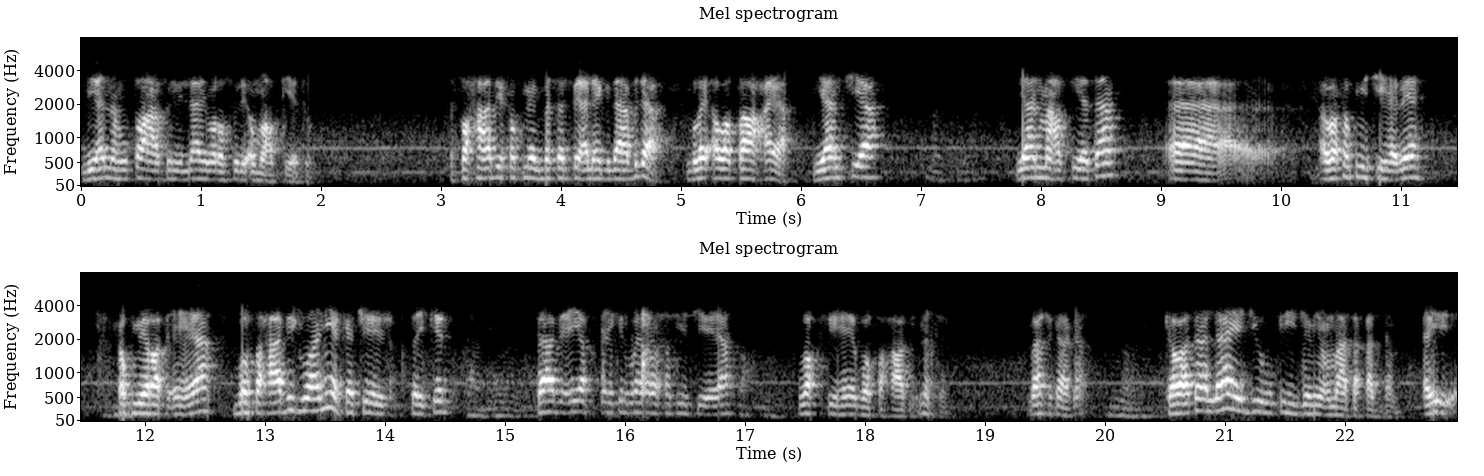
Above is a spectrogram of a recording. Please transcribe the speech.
بأنه طاعة لله ورسوله أو معصيته. الصحابي حكمك بس الفعل يقدر بدا. بلي أو طاعة. يان شيا يان معصيته. آه أو حكمي شي هذا؟ حكمي رفعها بو صحابي جوانية كشي قصي كرد تابعي قصي كرد وين حكمي شي وقفي هي بو صحابي. نخل باشا كاكا. كواتا لا يجيء فيه جميع ما تقدم. أي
